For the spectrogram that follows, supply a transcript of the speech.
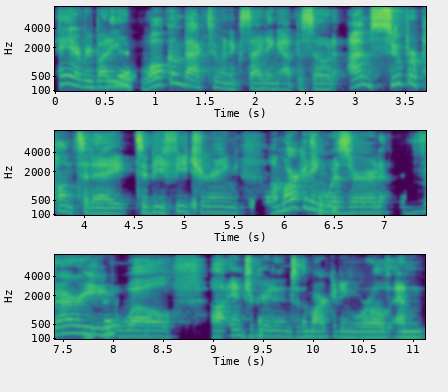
Hey, everybody. Yeah. Welcome back to an exciting episode. I'm super pumped today to be featuring a marketing wizard, very well uh, integrated into the marketing world. And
